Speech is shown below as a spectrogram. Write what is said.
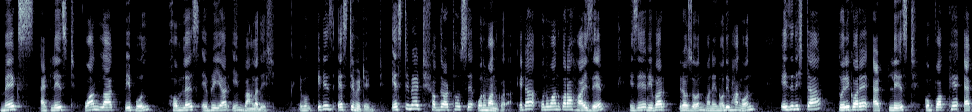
makes at least one lakh people homeless every year in Bangladesh এবং ইট ইজ এস্টিমেটেড এস্টিমেট শব্দের অর্থ হচ্ছে অনুমান করা। এটা অনুমান করা হয় যে, এই যে রিভার ইরোজন মানে নদী ভাঙন, এই জিনিসটা তৈরি করে অ্যাট লিস্ট কমপক্ষে এক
